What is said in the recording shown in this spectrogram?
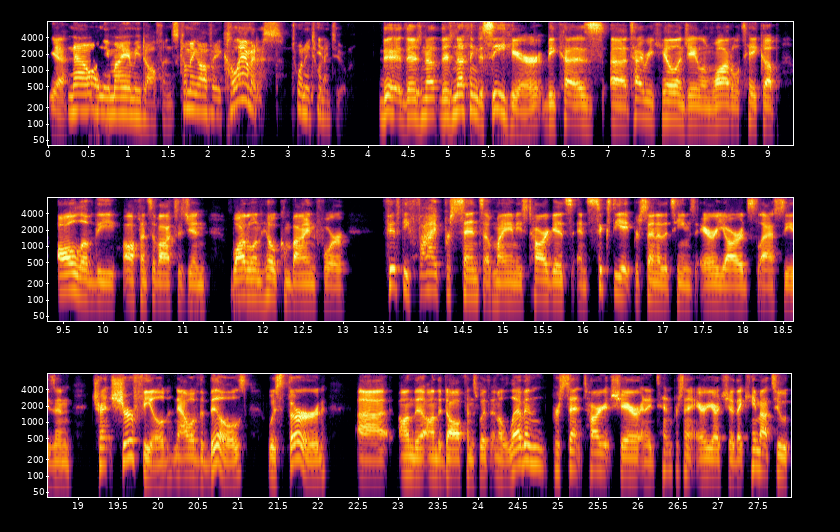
Yeah. now on the Miami Dolphins, coming off a calamitous 2022. There, there's no, there's nothing to see here because uh, Tyreek Hill and Jaylen Waddle take up all of the offensive oxygen. Waddle and Hill combined for 55% of Miami's targets and 68% of the team's air yards last season. Trent Sherfield, now of the Bills, was third uh, on the on the Dolphins with an 11% target share and a 10% air yard share. That came out to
